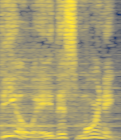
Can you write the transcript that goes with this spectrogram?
VOA This Morning.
